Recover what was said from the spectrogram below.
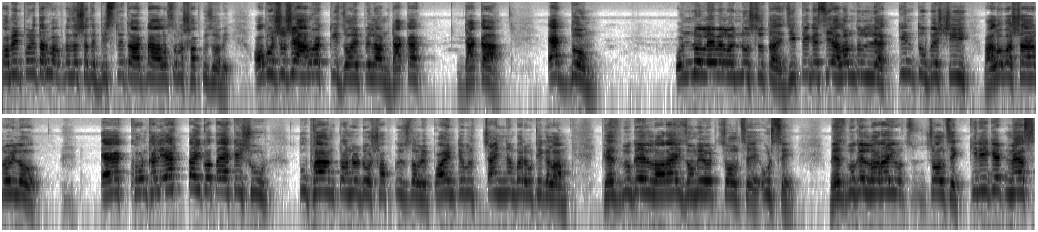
কমেন্ট পড়ে তারপর আপনাদের সাথে বিস্তৃত আড্ডা, আলোচনা সব কিছু হবে। অবশেষে আরও একটি জয় পেলাম ঢাকা ঢাকা। একদম অন্য লেভেল অন্য উচ্চতায়। জিতে গেছি, আলহামদুলিল্লাহ। কিন্তু বেশি ভালোবাসা রইল। এখন খালি একটাই কথা, একই সুর। তুফান, টর্নেডো সব কিছু চলবে পয়েন্ট টেবিল চার নম্বরে উঠে গেলাম। ফেসবুকের লড়াই জমে চলছে, উঠছে। ফেসবুকের লড়াই চলছে। ক্রিকেট ম্যাচ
